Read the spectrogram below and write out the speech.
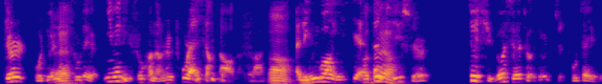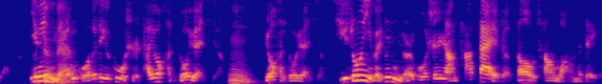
其实我觉得李叔这个，因为李叔可能是突然想到的，对吧？啊，哎，灵光一现。啊对啊但其实，就许多学者就指出这一点了，因为女人国的这个故事，它有很多原型，嗯有很多原型。其中一个就是女儿国身上，她带着高昌王的这个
